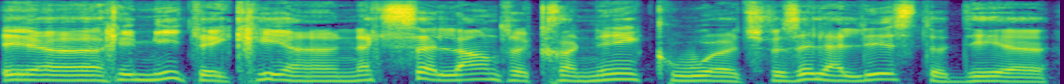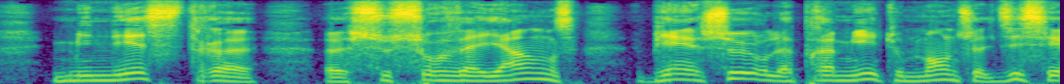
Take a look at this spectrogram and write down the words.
Et euh, Rémi, tu as écrit une excellente chronique où euh, tu faisais la liste des euh, ministres sous surveillance. Bien sûr, le premier, tout le monde se le dit, c'est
